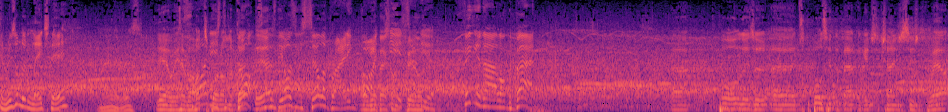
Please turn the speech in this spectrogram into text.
There is a little edge there. Yeah, there is. Yeah, we have a hot spot on the of bat there. As the Aussies celebrating. Oh, we're back gee, on field. only a fingernail on the bat. Paul, there's a uh, the ball's hit the bat against the change decision to out.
